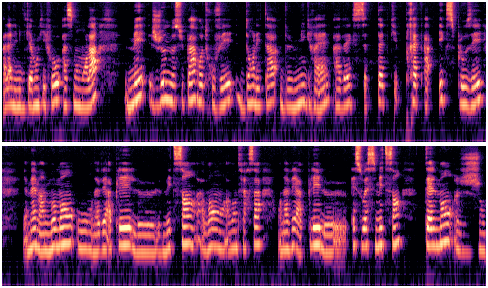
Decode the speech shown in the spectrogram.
voilà les médicaments qu'il faut à ce moment-là. Mais je ne me suis pas retrouvée dans l'état de migraine avec cette tête qui est prête à exploser. Il y a même un moment où on avait appelé le, médecin avant, avant de faire ça on avait appelé le SOS médecin tellement j'en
